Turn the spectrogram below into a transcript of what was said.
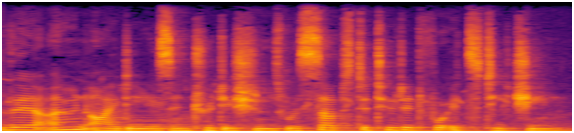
Their own ideas and traditions were substituted for its teaching.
